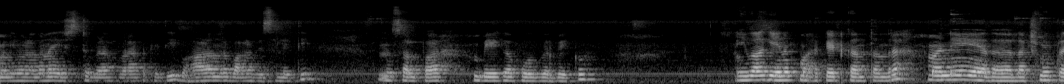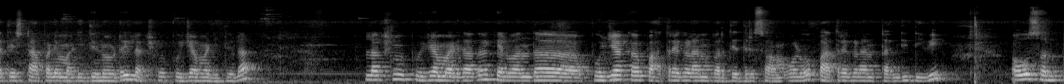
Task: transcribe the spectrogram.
ಮನೆಯೊಳಗನ ಇಷ್ಟು ಬೆಳಕು ಬರಾಕತ್ತೈತಿ. ಭಾಳ ಅಂದ್ರೆ ಭಾಳ ಬಿಸಿಲೈತಿ ಸ್ವಲ್ಪ ಬೇಗ ಹೋಗಿ ಬರಬೇಕು. ಇವಾಗ ಏನಕ್ಕೆ ಮಾರ್ಕೆಟ್ಗೆ ಅಂತಂದ್ರೆ ಮೊನ್ನೆ ಅದು ಲಕ್ಷ್ಮೀ ಪ್ರತಿಷ್ಠಾಪನೆ ಮಾಡಿದ್ವಿ ನೋಡ್ರಿ. ಲಕ್ಷ್ಮೀ ಪೂಜೆ ಮಾಡಿದ್ವಿಲ್ಲ. ಲಕ್ಷ್ಮೀ ಪೂಜೆ ಮಾಡಿದಾಗ ಕೆಲವೊಂದು ಪೂಜಾಕ ಪಾತ್ರೆಗಳನ್ನು ಬರ್ತಿದ್ರು ಸ್ವಾಮಿಗಳು. ಪಾತ್ರೆಗಳನ್ನು ತಂದಿದ್ದೀವಿ. ಅವು ಸ್ವಲ್ಪ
